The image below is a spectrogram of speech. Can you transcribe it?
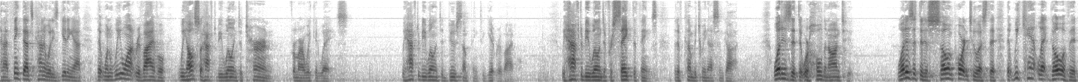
And I think that's kind of what he's getting at that when we want revival, we also have to be willing to turn from our wicked ways. We have to be willing to do something to get revival. We have to be willing to forsake the things that have come between us and God. What is it that we're holding on to? What is it that is so important to us that, that we can't let go of it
